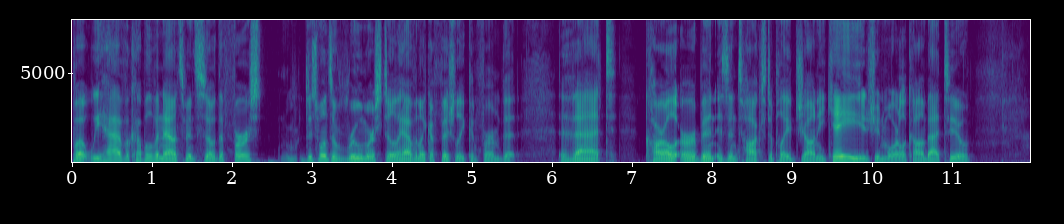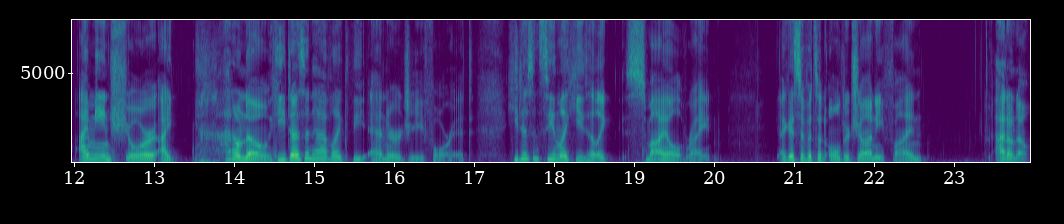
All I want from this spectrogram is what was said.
But we have a couple of announcements. So the first, this one's a rumor still. They haven't like officially confirmed it. That Karl Urban is in talks to play Johnny Cage in Mortal Kombat 2. I mean, sure, I I don't know. He doesn't have like the energy for it. He doesn't seem like he's uh, like smile right. I guess if it's an older Johnny, fine. I don't know.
